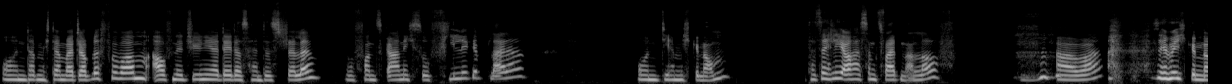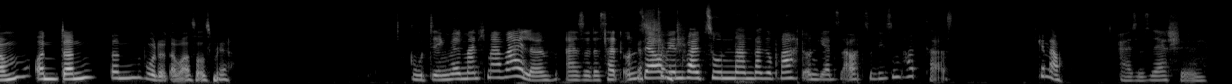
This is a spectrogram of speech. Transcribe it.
Und habe mich dann bei Joblift beworben auf eine Junior Data Scientist Stelle, wovon es gar nicht so viele gibt, leider. Und die haben mich genommen. Tatsächlich auch erst im zweiten Anlauf. Aber sie haben mich genommen und dann, dann wurde da was aus mir gut Ding will manchmal Weile. Also das hat uns das ja stimmt. auf jeden Fall zueinander gebracht und jetzt auch zu diesem Podcast. Genau. Also sehr schön.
